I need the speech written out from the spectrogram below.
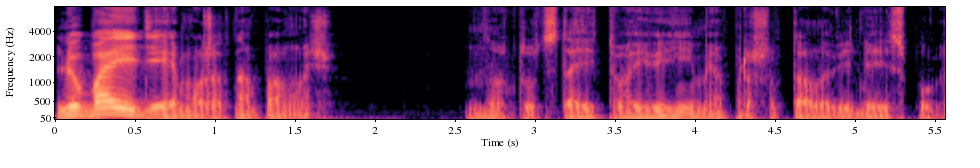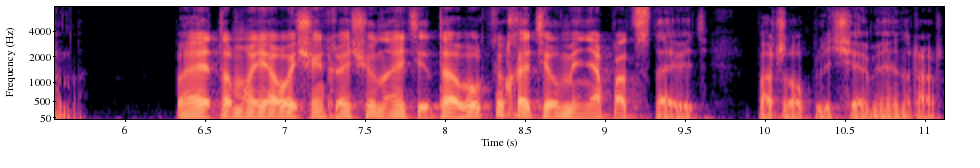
Любая идея может нам помочь». «Но тут стоит твое имя», — прошептала Виля испуганно. Поэтому я очень хочу найти того, кто хотел меня подставить, — пожал плечами Энрар.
